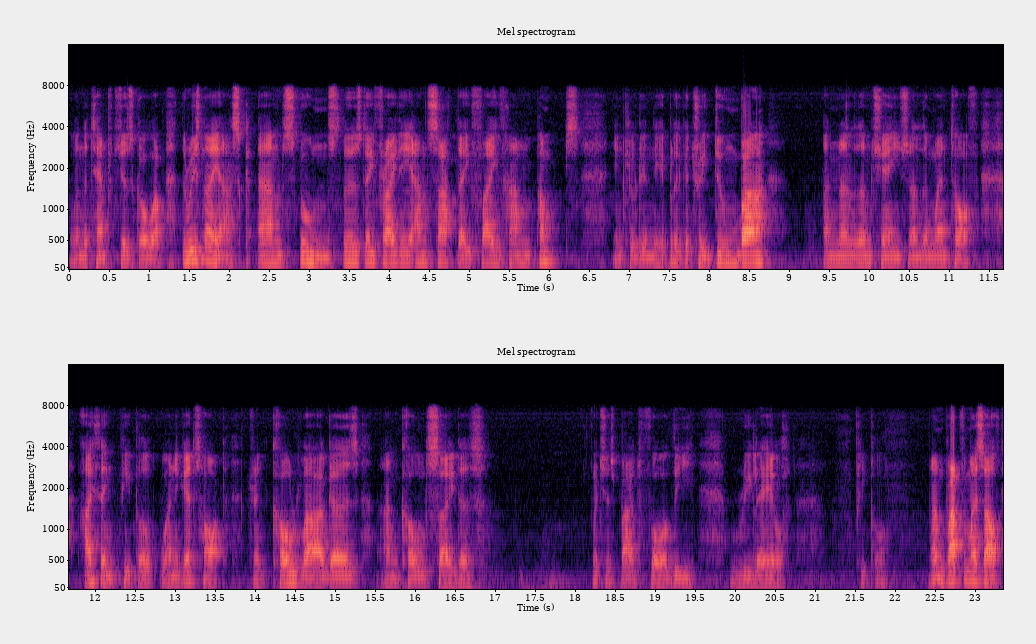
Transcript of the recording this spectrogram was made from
when the temperatures go up? The reason I ask, um, spoons, Thursday, Friday and Saturday, five hand pumps, including the obligatory Doom bar, and none of them changed, none of them went off. I think people, when it gets hot, drink cold lagers and cold ciders, which is bad for the real ale people. I'm bad for myself.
